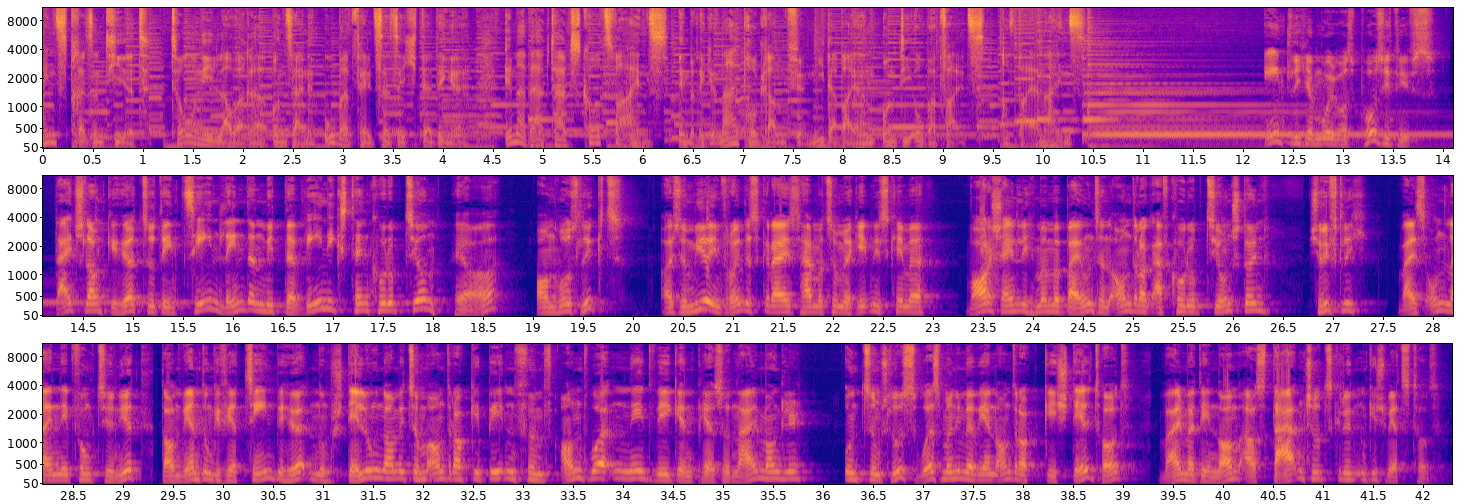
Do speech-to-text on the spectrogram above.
1 präsentiert Toni Lauerer und seine Oberpfälzer Sicht der Dinge. Immer werktags kurz vor 1 im Regionalprogramm für Niederbayern und die Oberpfalz auf Bayern 1. Endlich einmal was Positives. Deutschland gehört zu den zehn Ländern mit der wenigsten Korruption. Ja, an was liegt's? Also wir im Freundeskreis haben wir zum Ergebnis gekommen, wahrscheinlich müssen wir bei uns einen Antrag auf Korruption stellen, schriftlich, weil es online nicht funktioniert. Dann werden ungefähr zehn Behörden um Stellungnahme zum Antrag gebeten, fünf antworten nicht wegen Personalmangel. Und zum Schluss weiß man nicht mehr, wer einen Antrag gestellt hat, weil man den Namen aus Datenschutzgründen geschwärzt hat.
